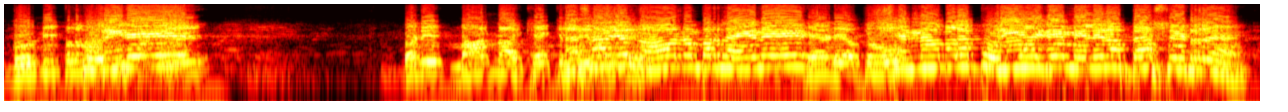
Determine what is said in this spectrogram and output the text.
ਦੋਨੀ ਧੂਰੀ ਭਲਵਾਨੀ ਨੇ ਬੜੇ ਮਾਣ ਨਾਲ ਆਖਿਆ ਕਿੰਨੇ ਦਸਾਂ ਜੋ ਲੱਗੇ। 9 ਨੰਬਰ ਲਏ ਨੇ। ਖੇੜਿਆਂ ਤੋਂ ਛੰਨਾ ਵਾਲਾ ਭੂਰੀ ਅੱਜ ਦੇ ਮੇਲੇ ਦਾ ਬੈਸਟ ਰੇਡਰ ਹੈ।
